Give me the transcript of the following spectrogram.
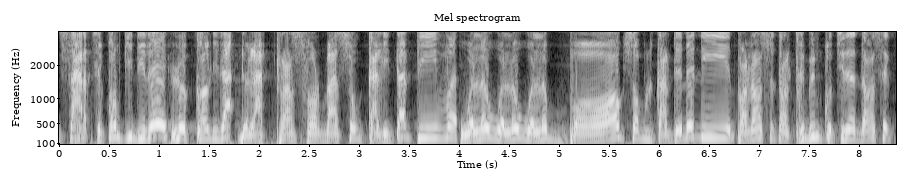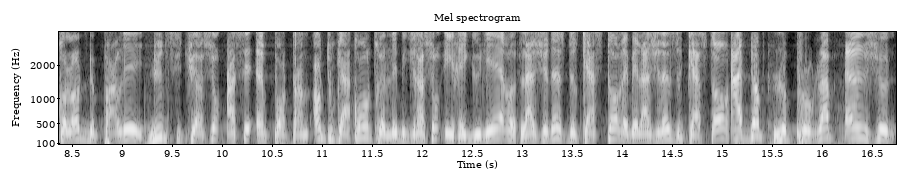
Sar, c'est comme qui dirait le candidat de la transformation qualitative. Voilà, voilà, voilà, box, on vous tenter de dire. Pendant ce temps, Tribune continue dans ses colonnes de parler d'une situation assez importante. En tout cas, contre l'immigration irrégulière, la jeunesse de Castor, et bien la jeunesse de Castor adopte le programme Un jeune,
